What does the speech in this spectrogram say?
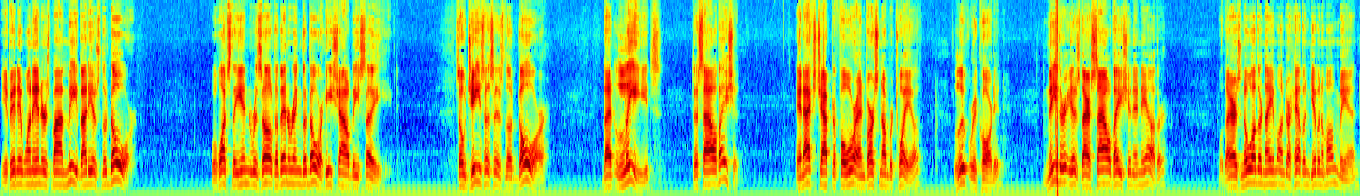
If anyone enters by me, that is the door. Well, what's the end result of entering the door? He shall be saved. So Jesus is the door that leads to salvation. In Acts chapter 4 and verse number 12, Luke recorded, Neither is there salvation in the other, for there is no other name under heaven given among men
